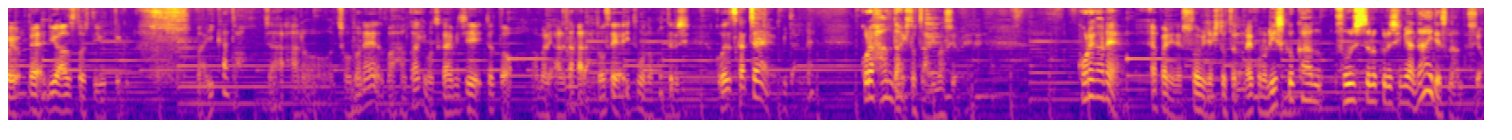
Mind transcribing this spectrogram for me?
をねニュアンスとして言っていく。まあいいかと。じゃああのちょうどね、まあ、販管費も使い道ちょっとあんまりあれだからどうせいつも残ってるしこれで使っちゃえみたいなね。これ判断一つありますよね。これがねやっぱりねそういう意味では一つのねこのリスク感損失の苦しみはないですなんですよ。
